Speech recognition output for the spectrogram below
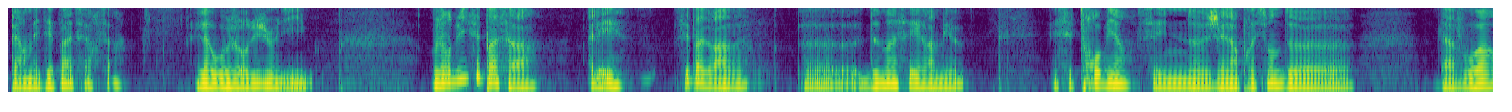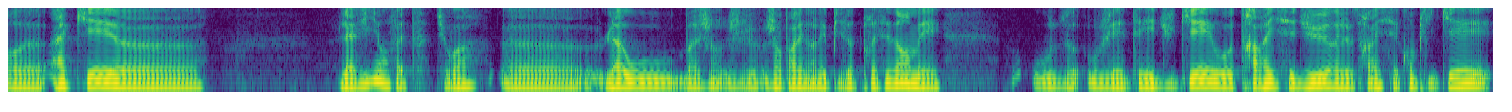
permettais pas de faire ça. Là où aujourd'hui je me dis aujourd'hui c'est pas ça. Allez, c'est pas grave. Euh, demain ça ira mieux. Et c'est trop bien. C'est une, j'ai l'impression de d'avoir euh, hacké euh, la vie en fait, tu vois. Euh, là où, bah, j'en, parlais dans l'épisode précédent, mais où, j'ai été éduqué au travail c'est dur et le travail c'est compliqué.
